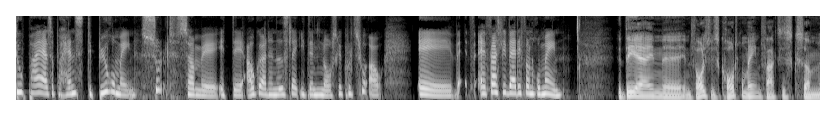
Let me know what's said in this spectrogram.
du peger altså på hans debutroman Sult som øh, et øh, afgørende nedslag i den norske kulturarv. Øh, øh, først lige, hvad er det for en roman? Det er en, en forholdsvis kort roman faktisk, som,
